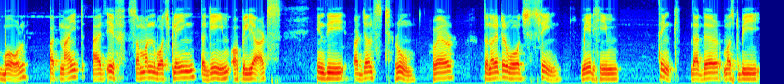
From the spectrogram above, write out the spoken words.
ball at night as if someone was playing the game of billiards in the adjacent room where the narrator was staying made him think that there must be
